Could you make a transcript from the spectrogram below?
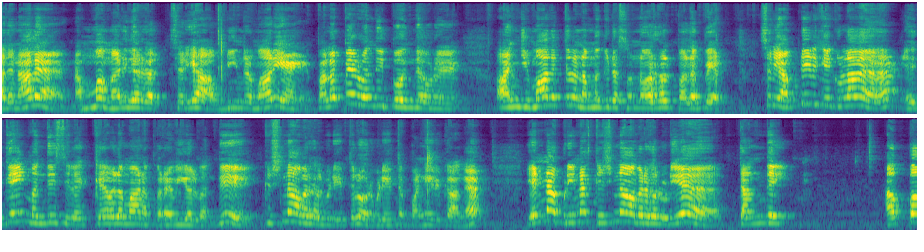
அதனால நம்ம மனிதர்கள் சரியா? அப்படின்ற மாதிரி பல பேர் வந்து இப்போ இந்த ஒரு அஞ்சு மாதத்துல நம்ம கிட்ட சொன்னவர்கள் பல பேர். சரி அப்படி இருக்கக்குள்ள எகைன் வந்து சில கேவலமான பிறவிகள் வந்து கிருஷ்ணா அவர்கள் விடயத்தில் ஒரு விடயத்தை பண்ணியிருக்காங்க. என்ன அப்படின்னா கிருஷ்ணா அவர்களுடைய தந்தை அப்பா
